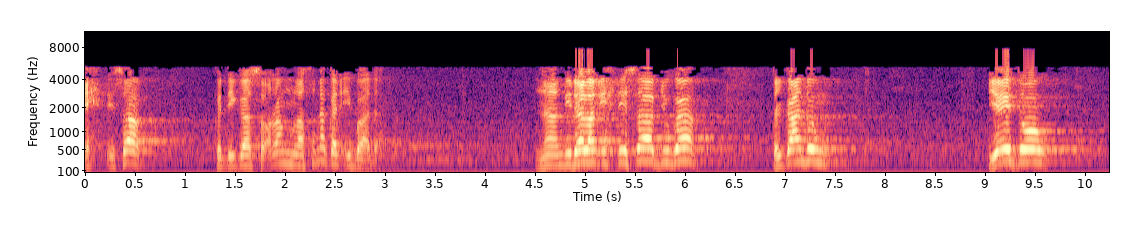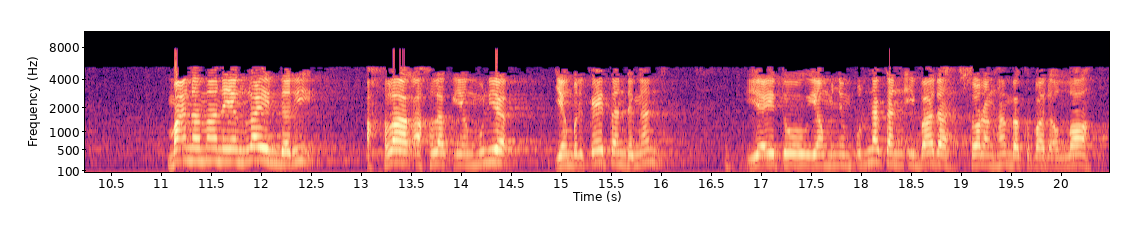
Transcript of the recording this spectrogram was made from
ihtisab ketika seorang melaksanakan ibadah Nah, di dalam ihtisab juga terkandung yaitu makna-makna yang lain dari akhlak-akhlak yang mulia yang berkaitan dengan yaitu yang menyempurnakan ibadah seorang hamba kepada Allah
